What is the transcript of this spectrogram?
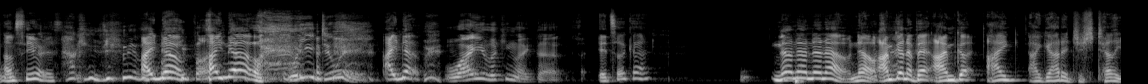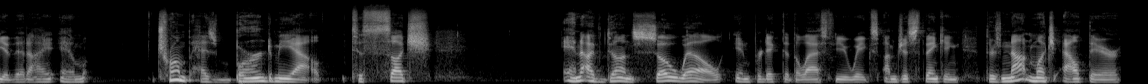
I'm serious. How can you do that? I know. I know. What are you doing? I know. Why are you looking like that? It's okay. No, no, no, no, no. I'm gonna bet. I'm go- I I gotta just tell you that I am. Trump has burned me out to such. And I've done so well in PredictIt the last few weeks. I'm just thinking there's not much out there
